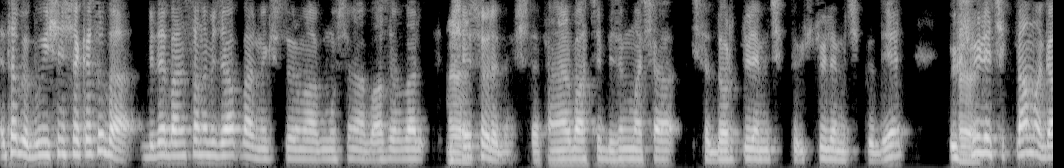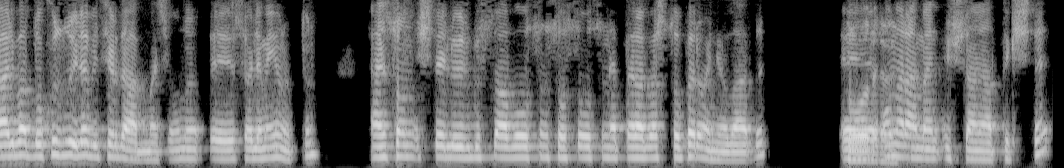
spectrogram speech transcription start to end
E tabii bu işin şakası da bir de ben sana bir cevap vermek istiyorum abi Muhsin abi. Az evvel bir Evet. şey söyledin işte Fenerbahçe bizim maça işte dörtlüyle mi çıktı, üçlüyle mi çıktı diye. Üçlüyle çıktı ama galiba dokuzluyla bitirdi abi maçı. Onu e, söylemeyi unuttun. En son işte Luis Gustavo olsun, Sosa olsun hep beraber stoper oynuyorlardı. E, Doğru, evet. ona rağmen üç tane attık işte.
